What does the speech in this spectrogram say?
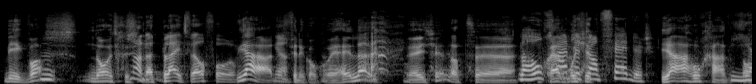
wie ik was. Nooit gezien. Nou, dat pleit wel voor hem. Ja, dat Ja. vind ik ook wel heel leuk. Weet je? Dat, eh, Maar hoe gaat het je- dan verder? Ja, hoe gaat het dan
